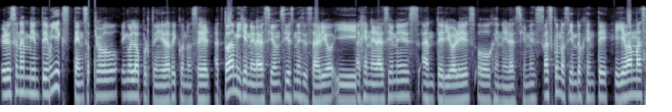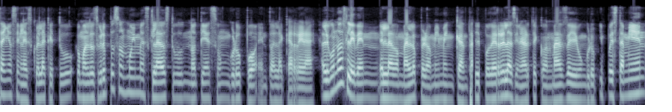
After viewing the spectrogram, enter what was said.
Pero es un ambiente muy extenso. Yo tengo la oportunidad de conocer a toda mi generación si es necesario y a generaciones anteriores o generaciones. Vas conociendo gente que lleva más años en la escuela que tú. Como los grupos son muy mezclados, tú no tienes un grupo en toda la carrera. Algunos le ven el lado malo, pero a mí me encanta el poder relacionarte con más de un grupo. Y pues también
